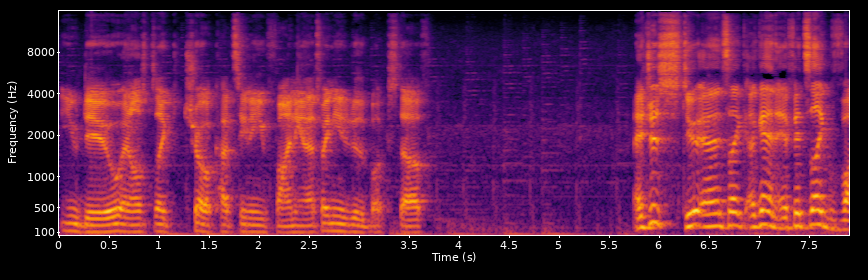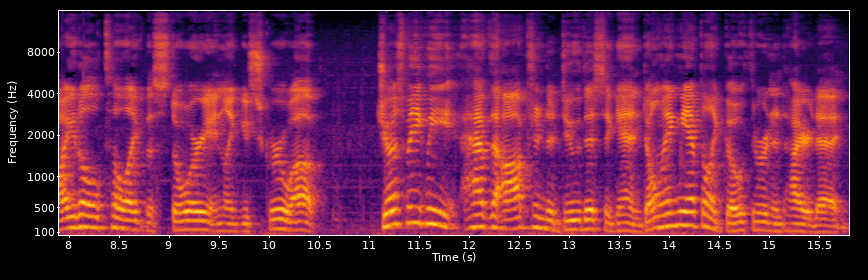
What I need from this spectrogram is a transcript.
you do, and I'll, like, show a cutscene of you finding it. That's why you need to do the book stuff. It's just stu- and it's like, again, if it's, like, vital to, like, the story and, like, you screw up, just make me have the option to do this again. Don't make me have to, like, go through an entire day.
